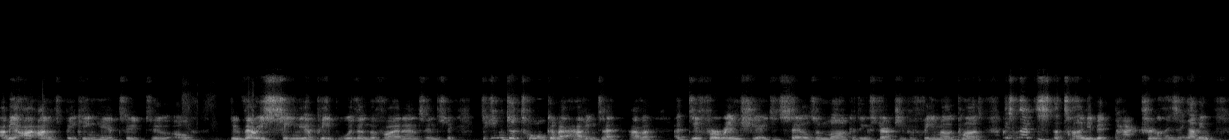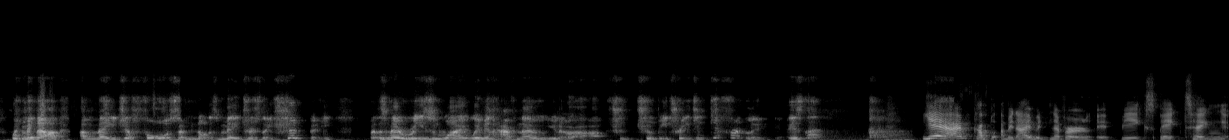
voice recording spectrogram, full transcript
I mean, I, am speaking here to to of to very senior people within the finance industry, even to talk about having to have a, a differentiated sales and marketing strategy for female clients. Isn't that just a tiny bit patronizing? I mean, women are a major force. I mean, not as major as they should be, but there's no reason why women have no, you know, uh, uh should, should be treated differently. Is that? Yeah, I'm, I mean, I would never eh, be expecting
